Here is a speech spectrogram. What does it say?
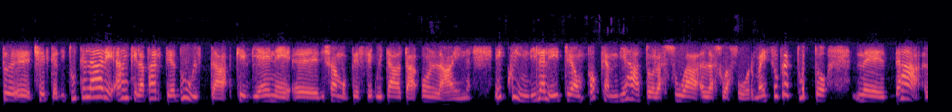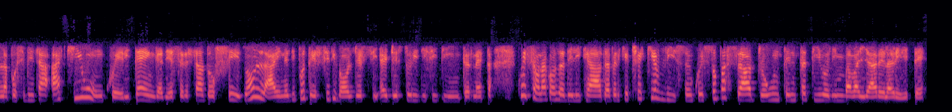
eh, cerca di tutelare anche la parte adulta che viene eh, diciamo, perseguitata online e quindi la legge ha un po' cambiato la sua, la sua forma e soprattutto eh, dà la possibilità a chiunque ritenga di essere stato offeso online di potersi rivolgersi ai gestori di siti internet. Questa è una cosa delicata perché c'è chi ha visto in questo passaggio un tentativo di imbavagliare la rete.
